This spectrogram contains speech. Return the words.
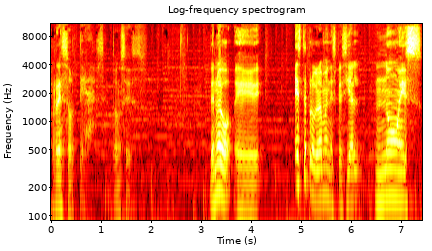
resorteras. Entonces, de nuevo, eh, este programa en especial no es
